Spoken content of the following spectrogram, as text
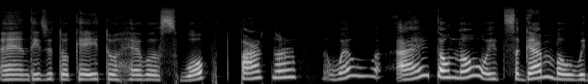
And is it okay to have a swapped partner well i don't know it's a gamble we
